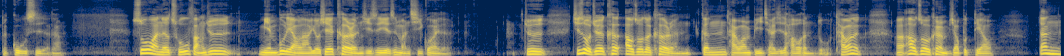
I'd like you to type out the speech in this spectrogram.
的故事啊，这样。说完了厨房，就是免不了啦。有些客人其实也是蛮奇怪的，就是其实我觉得客澳洲的客人跟台湾比起来，其实好很多。台湾的呃澳洲的客人比较不刁，但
